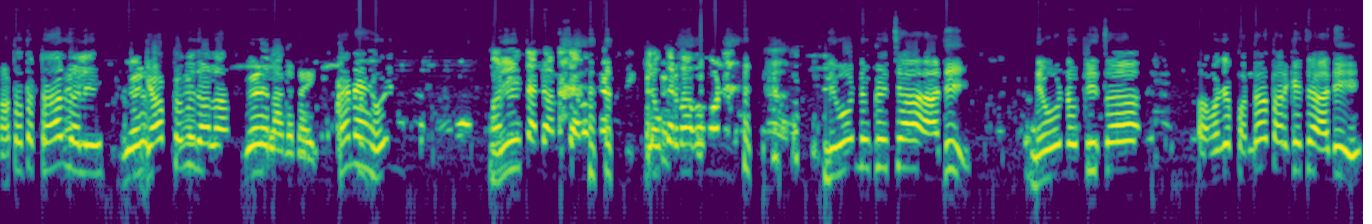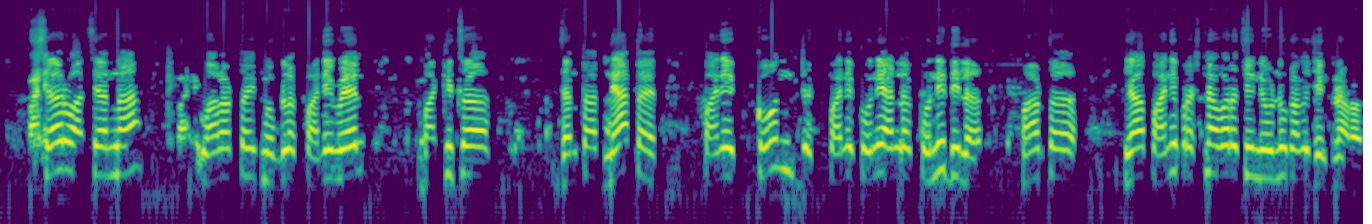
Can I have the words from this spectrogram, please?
आता तर ट्रायल झाली. गॅप कमी झाला. वेळ लागत आहे. नाही नाही होईल. मी म्हणून चाललो आम्ही सभागृहामध्ये. लवकर व्हावं म्हणून. निवडणुकीच्या आधी निवडणुकीचं अं, म्हणजे पंधरा तारखेच्या आधी शहरवासियांना मला वाटतं एक मुबलक पाणी मिळेल. बाकीचं जनता ज्ञात आहेत. पाणी कोण पाणी कोणी आणलं कोणी दिलं? मला वाटतं या पाणी प्रश्नावरच ही निवडणूक आम्ही जिंकणार आहोत.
